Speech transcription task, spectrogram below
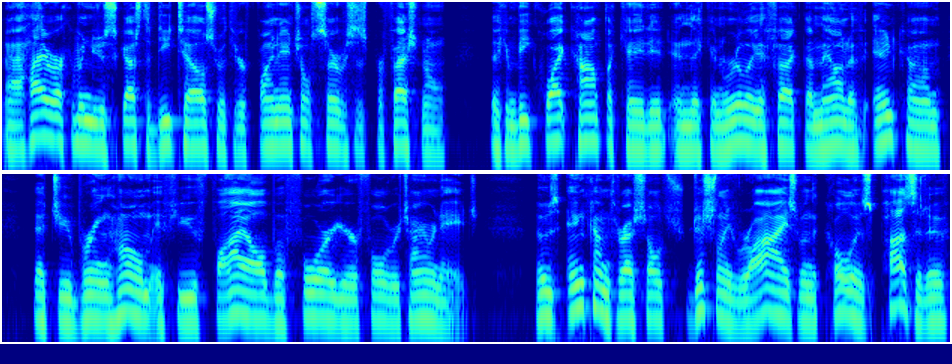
and I highly recommend you discuss the details with your financial services professional. They can be quite complicated and they can really affect the amount of income that you bring home if you file before your full retirement age. Those income thresholds traditionally rise when the COLA is positive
